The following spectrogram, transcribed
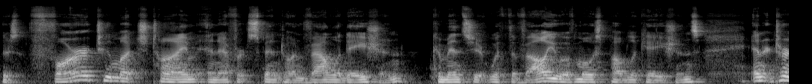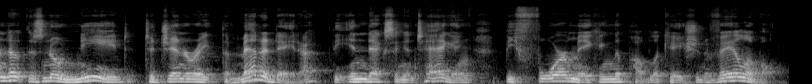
There's far too much time and effort spent on validation, commensurate with the value of most publications, and it turned out there's no need to generate the metadata, the indexing and tagging, before making the publication available.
